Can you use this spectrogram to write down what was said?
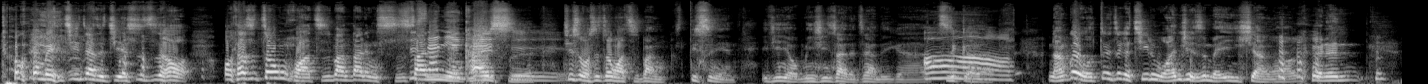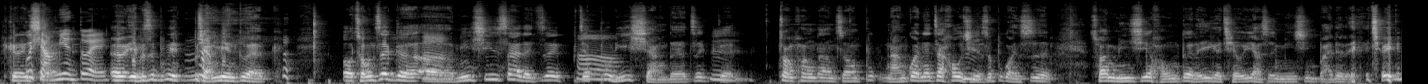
透过美金这样子解释之后，哦，他是中华职棒大联盟十三年开始，其实我是中华职棒第四年已经有明星赛的这样的一个资格了，难怪我对这个记录完全是没印象哦，可能 可能不想面对，呃，也不是不不想面对。我从这个呃明星赛的这比较不理想的这个状况当中，不难怪那在后期的时候，不管是穿明星红队的一个球衣，还是明星白队的一个球衣，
